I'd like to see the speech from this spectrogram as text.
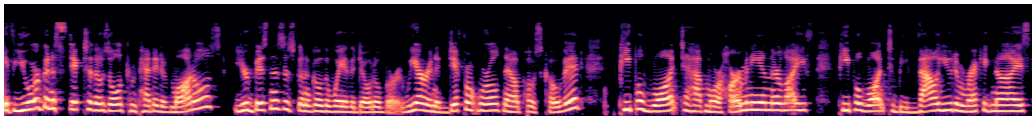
if you're going to stick to those old competitive models, your business is going to go the way of the dodo bird. We are in a different world now post COVID. People want to have more harmony in their life. People want to be valued and recognized.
